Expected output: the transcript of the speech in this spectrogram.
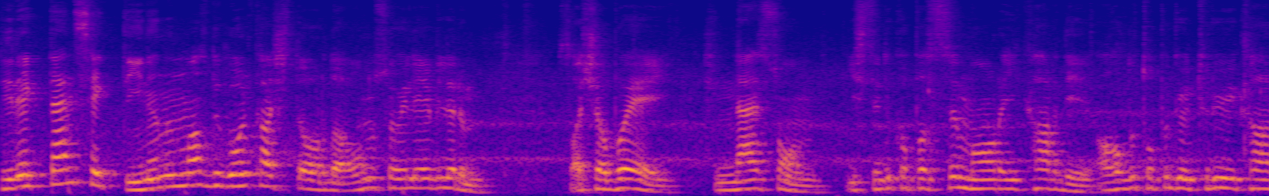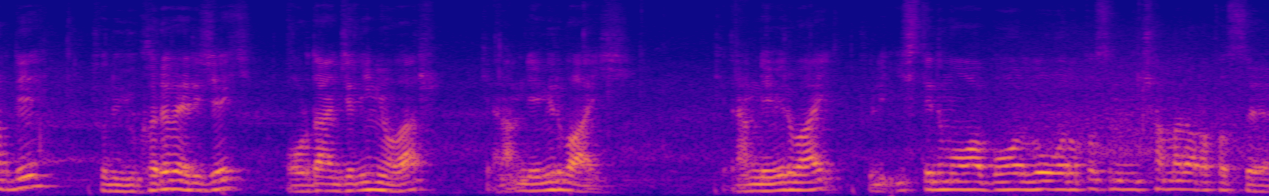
Direkten sekti. İnanılmaz bir gol kaçtı orada. Onu söyleyebilirim. Sasha Boey. Şimdi Nelson. istedi kopası Mauro Icardi. Aldı topu götürüyor Icardi. Şöyle yukarı verecek. Orada Angelino var. Kerem Demirbay. Kerem Demirbay şöyle istedim o borlu arapasının mükemmel arapası.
